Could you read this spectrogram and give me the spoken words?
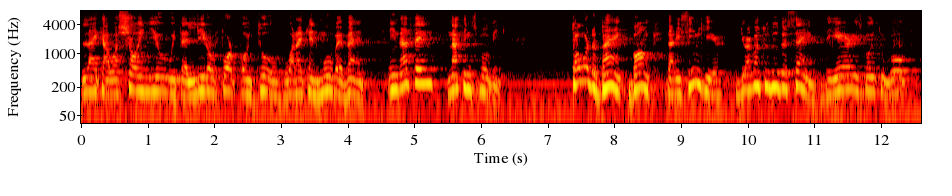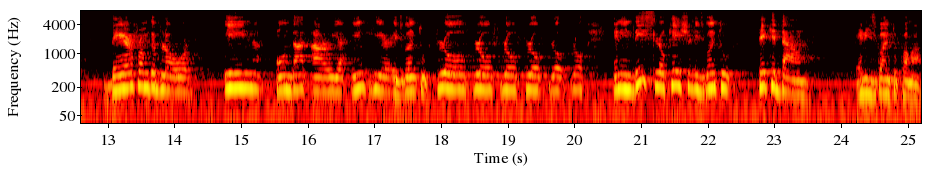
like I was showing you with a little 4.2 what I can move a vent. In that thing, nothing's moving. Toward the bank bunk that is in here, you are going to do the same. The air is going to go there from the blower in on that area in here it's going to flow flow flow flow flow flow and in this location it's going to take it down and it's going to come out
